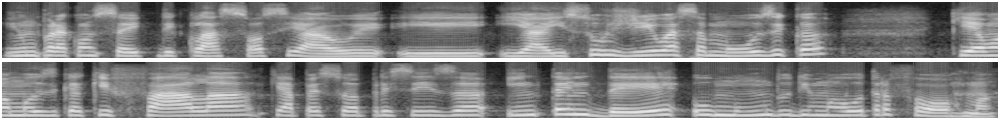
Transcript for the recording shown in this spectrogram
e um preconceito de classe social. E, e, e, aí surgiu essa música, que é uma música que fala que a pessoa precisa entender o mundo de uma outra forma.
